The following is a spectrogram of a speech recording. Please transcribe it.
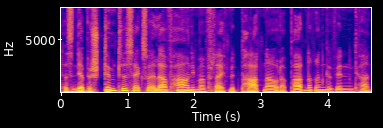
Das sind ja bestimmte sexuelle Erfahrungen, die man vielleicht mit Partner oder Partnerin gewinnen kann.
